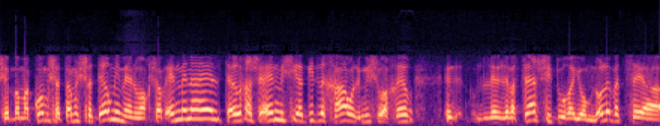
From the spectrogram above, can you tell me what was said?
שבמקום שאתה משדר ממנו עכשיו אין מנהל, תאר לך שאין מי שיגיד לך או למישהו אחר אה, לבצע שידור היום, לא לבצע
